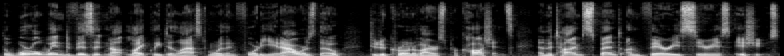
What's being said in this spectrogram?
The whirlwind visit not likely to last more than 48 hours, though, due to coronavirus precautions, and the time spent on very serious issues.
